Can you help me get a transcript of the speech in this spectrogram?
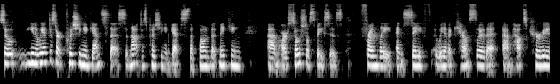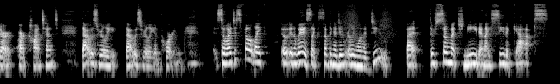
So, you know, we have to start pushing against this and not just pushing against the phone, but making um, our social spaces friendly and safe. We have a counselor that um, helps curate our, our content. That was really, that was really important. So I just felt like, in a way, it's like something I didn't really want to do, but there's so much need and I see the gaps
